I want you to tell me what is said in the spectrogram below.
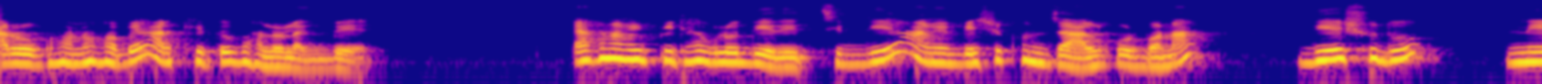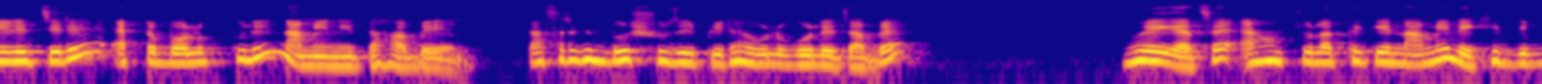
আরও ঘন হবে আর খেতেও ভালো লাগবে। এখন আমি পিঠাগুলো দিয়ে দিচ্ছি। দিয়ে আমি বেশিক্ষণ জাল করব না। দিয়ে শুধু নেড়ে চেড়ে একটা বলক তুলে নামিয়ে নিতে হবে। তাছাড়া কিন্তু সুজির পিঠাগুলো গলে যাবে। হয়ে গেছে। এখন চুলা থেকে নামিয়ে রেখে দিব।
